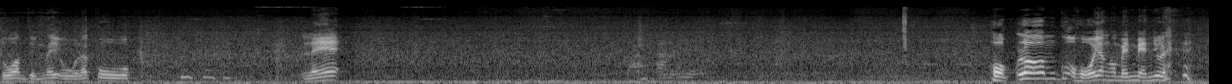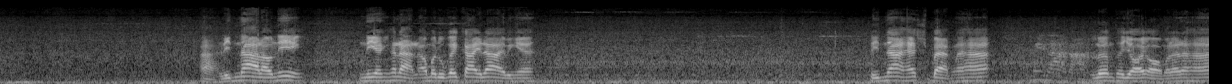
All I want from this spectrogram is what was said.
ท่วมถึงในอู่แล้วกู เละสามพันเลยพี่โหกลมกูโอ้โห ยังคอมเมนต์เหม็นอยู่เลย อะ ลิ้นหน้าเรานี่ เนียนขนาดเอามาดูใกล้ ๆ ได้เป็นไง ลิ้นหน้าแฮชแบ็กนะฮะ ไม่น่านานเริ่มทยอยออกมาแล้วนะฮะ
